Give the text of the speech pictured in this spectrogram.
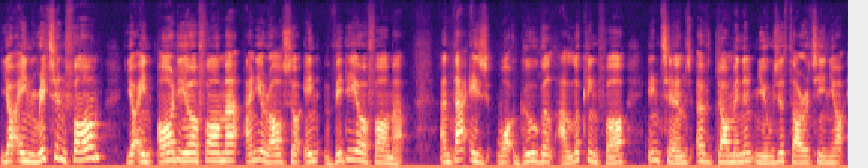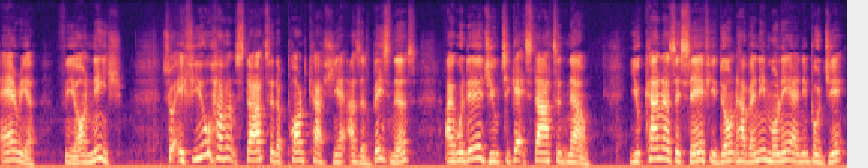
You're in written form, you're in audio format, and you're also in video format. And that is what Google are looking for in terms of dominant news authority in your area for your niche. So if you haven't started a podcast yet as a business, I would urge you to get started now. You can, as I say, if you don't have any money, any budget,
